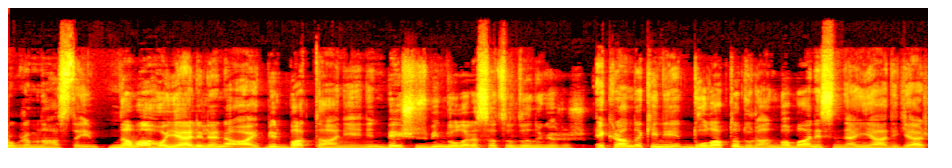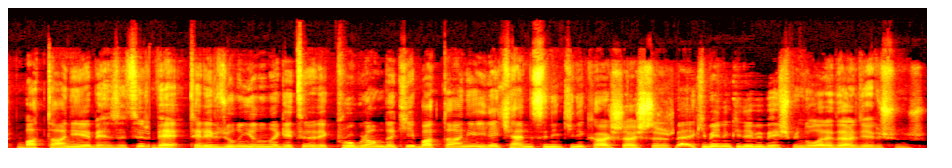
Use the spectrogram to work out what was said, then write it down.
programına hastayım. Navajo yerlilerine ait bir battaniyenin 500 bin dolara satıldığını görür. Ekrandakini dolapta duran babaannesinden yadigar battaniyeye benzetir ve televizyonun yanına getirerek programdaki battaniye ile kendisininkini karşılaştırır. Belki benimki de bir 5000 dolar eder diye düşünür.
